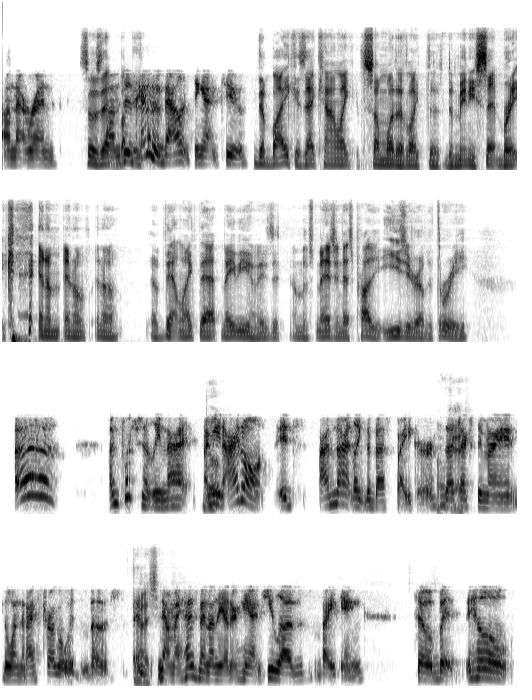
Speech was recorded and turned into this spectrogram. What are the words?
on that run. So is that um, so it's kind of a balancing act too. The bike is that kind of like somewhat of like the, the mini set break in a in a in a event like that maybe. I mean, is it? I'm imagining that's probably easier of the three. Unfortunately not. I mean, I don't. It's I'm not like the best biker. Okay. That's actually my the one that I struggle with the most. Gotcha. Now my husband, on the other hand, he loves biking. So, but he'll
